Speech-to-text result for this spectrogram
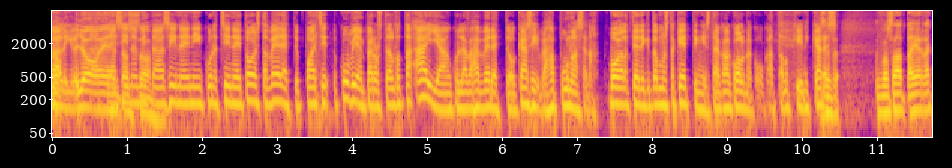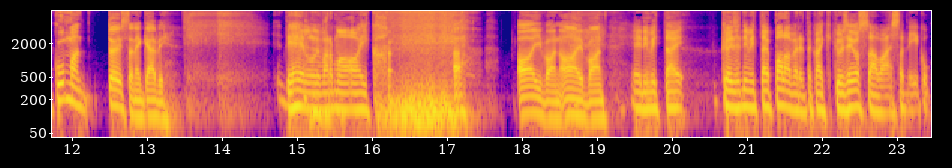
väljyyttä. joo, Että eihän ei siinä tossa mitään, siinä ei niin kuin, että siinä ei toista vedetty, paitsi kuvien perusteella tota äijää on kyllä vähän vedetty, on käsi vähän punaisena. Voi olla tietenkin tuommoista kettingistä, joka on kolme kuukautta ollut kiinni kädessä. se voi saattaa herätä. Kumman töissä ne kävi? En heillä oli varmaan aikaa. Aivan, aivan. Ei nimittäin, kyllä se nimittäin palaverit ja kaikki, kyllä se jossain vaiheessa niin kuin,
